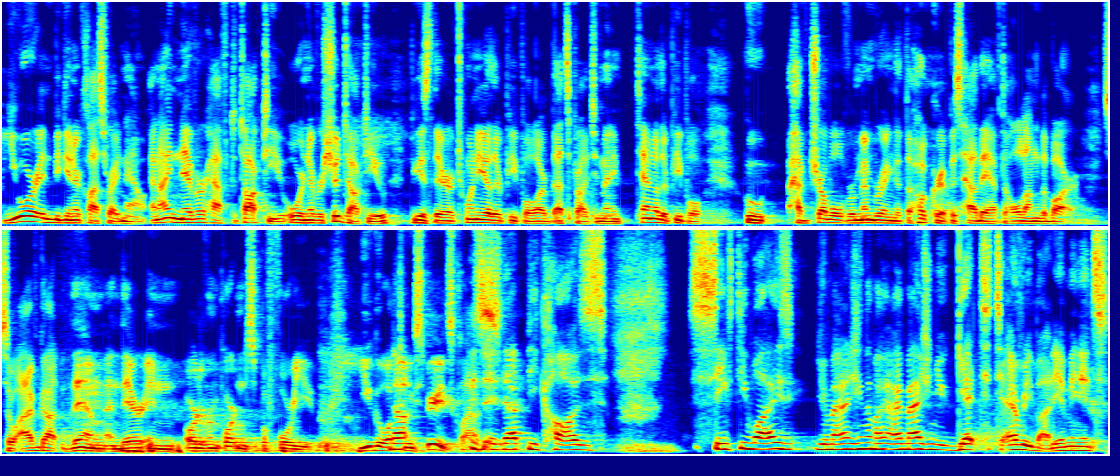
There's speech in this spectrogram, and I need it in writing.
you're in beginner class right now, and I never have to talk to you, or never should talk to you, because there are 20 other people, or that's probably too many, 10 other people who have trouble remembering that the hook grip is how they have to hold onto the bar. So I've got them, and they're in order of importance before you. You go up Now, to experience class. Is, is that because safety wise you're managing them? I, I imagine you get to everybody. I mean, it's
